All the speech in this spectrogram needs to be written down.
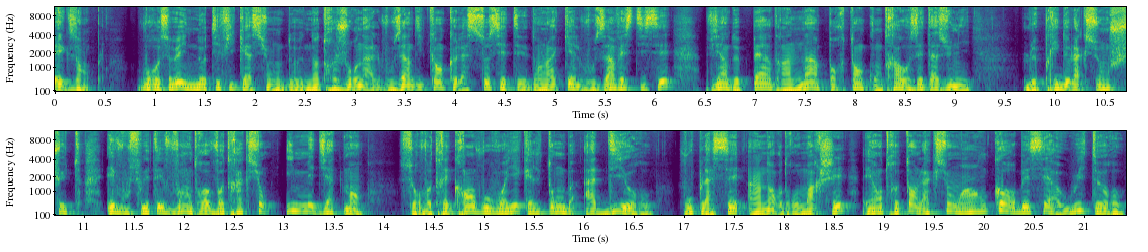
Exemple, vous recevez une notification de notre journal vous indiquant que la société dans laquelle vous investissez vient de perdre un important contrat aux États-Unis. Le prix de l'action chute et vous souhaitez vendre votre action immédiatement. Sur votre écran, vous voyez qu'elle tombe à 10 euros vous placez un ordre au marché et entre-temps l'action a encore baissé à 8 euros.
